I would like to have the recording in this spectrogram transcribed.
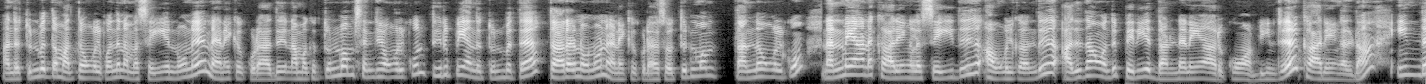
அந்த துன்பத்தை மற்றவங்களுக்கு வந்து நம்ம செய்யணும்னு நினைக்கக்கூடாது நமக்கு துன்பம் செஞ்சவங்களுக்கும் திருப்பி அந்த துன்பத்தை தரணும்னு நினைக்கக்கூடாது ஸோ துன்பம் தந்தவங்களுக்கும் நன்மையான காரியங்களை செய்து அவங்களுக்கு வந்து அதுதான் வந்து பெரிய தண்டனையாக இருக்கும் அப்படின்ற காரியங்கள் தான் இந்த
